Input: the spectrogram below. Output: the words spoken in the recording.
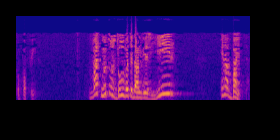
op papier. Wat moet ons doelwitte dan wees hier en na buite?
